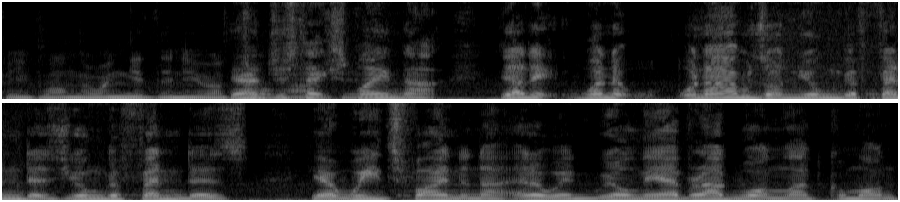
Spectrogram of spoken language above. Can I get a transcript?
people on the wing if they knew I'd Yeah, just that explain that. You had it when it, when I was on young offenders. Young offenders, yeah, weed's fine and that heroin. We only ever had one lad come on.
